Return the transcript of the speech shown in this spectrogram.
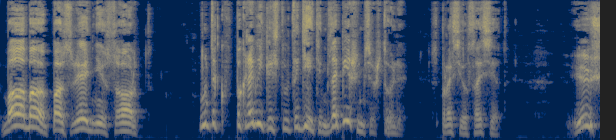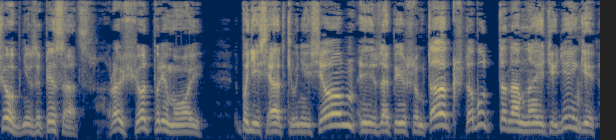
Баба — последний сорт. — Ну так в покровительство-то детям запишемся, что ли? — спросил сосед. — Еще б не записаться. Расчет прямой. По десятке внесем и запишем так, что будто нам на эти деньги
